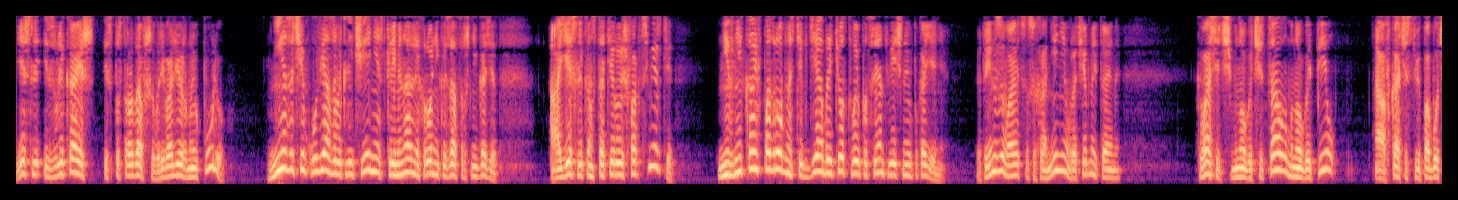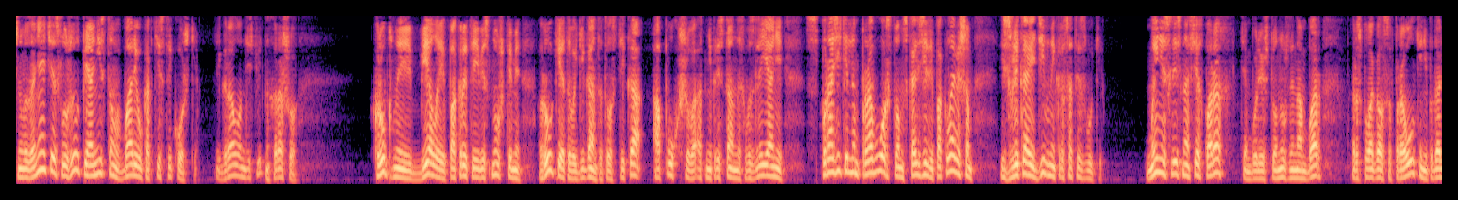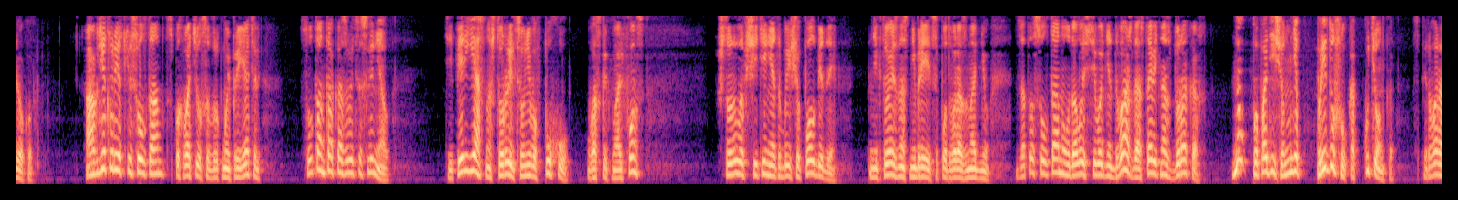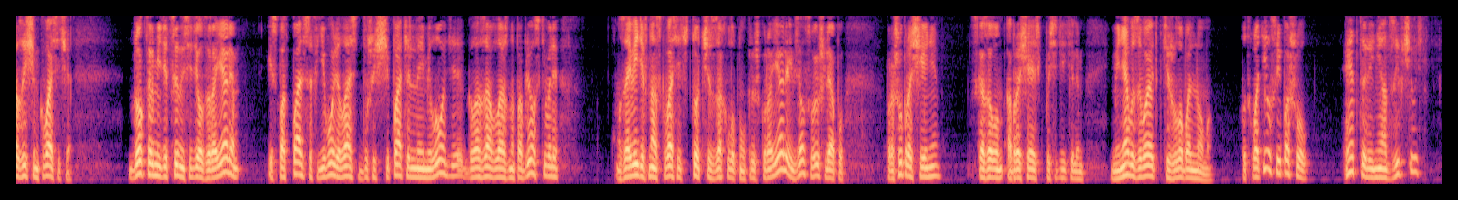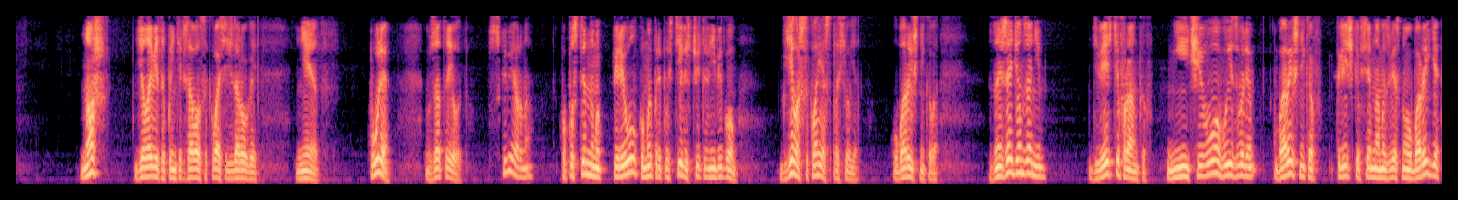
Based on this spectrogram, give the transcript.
Если извлекаешь из пострадавшего револьверную пулю, незачем увязывать лечение с криминальной хроникой завтрашних газет. А если констатируешь факт смерти, не вникай в подробности, где обретет твой пациент вечное упокоение. Это и называется сохранением врачебной тайны. Квасич много читал, много пил, а в качестве побочного занятия служил пианистом в баре у когтистой кошки. Играл он действительно хорошо. Крупные, белые, покрытые веснушками, руки этого гиганта-толстяка, опухшего от непрестанных возлияний, с поразительным проворством скользили по клавишам, извлекая дивной красоты звуки. Мы неслись на всех парах, тем более что нужный нам бар располагался в проулке неподалеку. — А где турецкий султан? — спохватился вдруг мой приятель. Султан-то, оказывается, слинял. — Теперь ясно, что рыльце у него в пуху, — воскликнул Альфонс. — Что рыло в щетине — это бы еще полбеды. Никто из нас не бреется по два раза на дню. Зато султану удалось сегодня дважды оставить нас в дураках. Ну, попадись, он мне придушу, как кутенка. Сперва разыщем Квасича. Доктор медицины сидел за роялем. Из-под пальцев его лилась душещипательная мелодия, глаза влажно поблескивали. Завидев нас, Квасич тотчас захлопнул крышку рояля и взял свою шляпу. «Прошу прощения», — сказал он, обращаясь к посетителям, — «меня вызывают к тяжело больному». Подхватился и пошел. «Это ли не отзывчивость?» «Нож?» — деловито поинтересовался Квасич дорогой. «Нет». «Пуля?» «В затылок». «Скверно». По пустынному переулку мы припустились чуть ли не бегом. «Где ваш саквояж?» — спросил я. «У Барышникова». «Значит, зайдем за ним». «Двести франков». «Ничего, вызвали». Барышников, кличка всем нам известного барыги,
